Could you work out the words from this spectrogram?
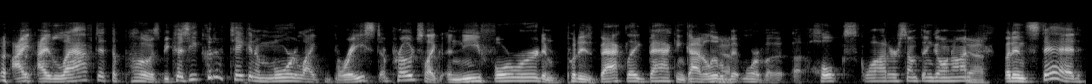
I, I laughed at the pose because he could have taken a more like braced approach, like a knee forward and put his back leg back and got a little Yeah. bit more of a, a Hulk squat or something going on. Yeah. But instead,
